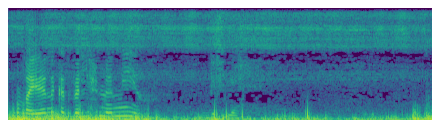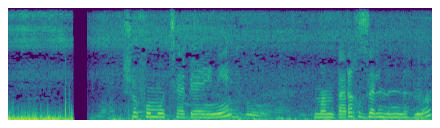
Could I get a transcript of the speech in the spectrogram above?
والله أنا كتبان لي حمامية. دفلة. شوفوا متابعيني. المنظر غزل من هنا.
